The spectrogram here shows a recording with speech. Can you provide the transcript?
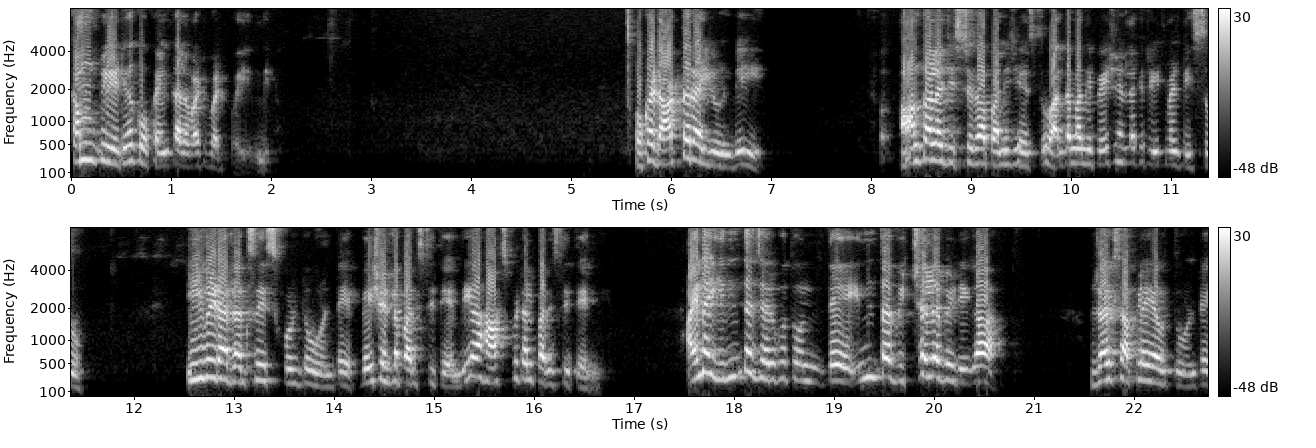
కంప్లీట్గా కోకైన్కి అలవాటు పడిపోయింది. ఒక డాక్టర్ అయ్యి ఉండి ఆంకాలజిస్ట్గా పనిచేస్తూ అంతమంది పేషెంట్లకి ట్రీట్మెంట్ ఇస్తూ ఈవిడ డ్రగ్స్ తీసుకుంటూ ఉంటే పేషెంట్ల పరిస్థితి ఏంది? ఆ హాస్పిటల్ పరిస్థితి ఏంది? అయినా ఇంత జరుగుతుంటే ఇంత విచ్చలవిడిగా డ్రగ్స్ అప్లై అవుతూ ఉంటే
